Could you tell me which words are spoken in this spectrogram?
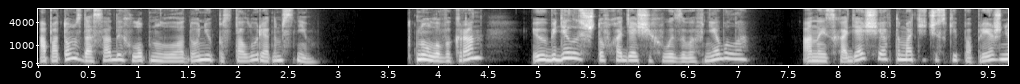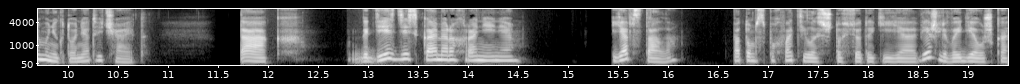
а потом с досадой хлопнула ладонью по столу рядом с ним. Ткнула в экран и убедилась, что входящих вызовов не было, а на исходящий автоматически по-прежнему никто не отвечает. Так, где здесь камера хранения? Я встала, потом спохватилась, что все таки я вежливая девушка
